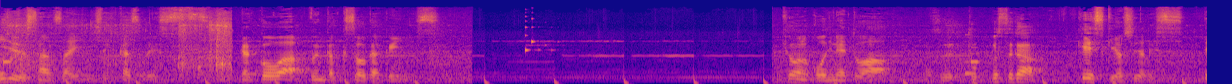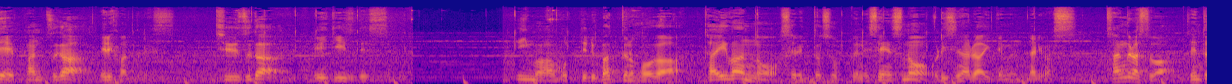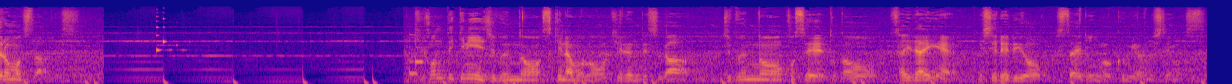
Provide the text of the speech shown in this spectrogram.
23歳三崎和人です。学校は文化服装学院です。今日のコーディネートはまずトップスがケイスケ吉田です。でパンツがエレファントです。シューズが 80s です。で今持ってるバッグの方が台湾のセレクトショップネセンスのオリジナルアイテムになります。サングラスはゼントルモンスターです。基本的に自分の好きなものを着るんですが自分の個性とかを最大限見せれるようスタイリングを組むようにしています。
